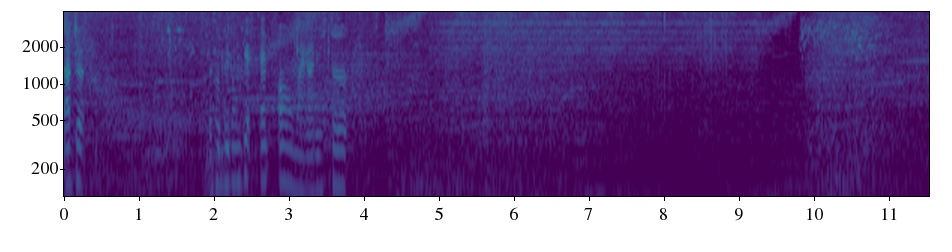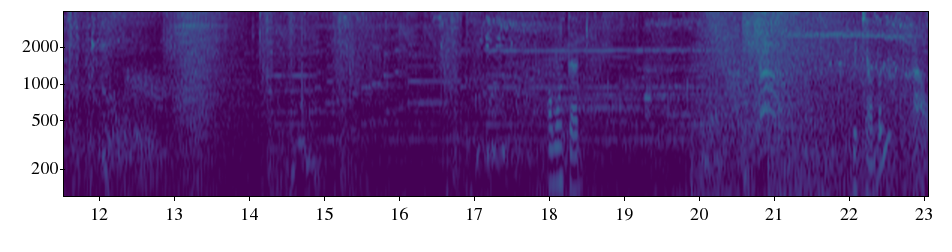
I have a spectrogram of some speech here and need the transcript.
Gotcha. Let's hope we don't get and oh my god, he stood up. Almost dead. We killed him? Wow.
